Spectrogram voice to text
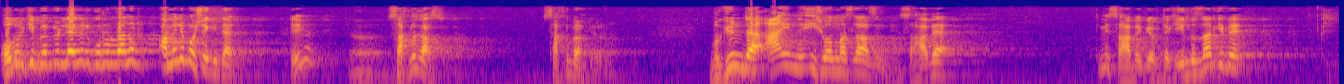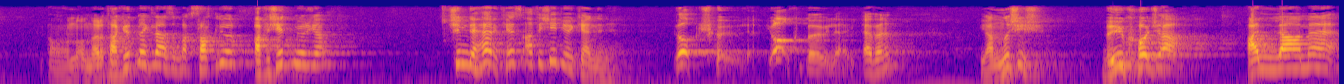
Olur ki böbürlenir, gururlanır, ameli boşa gider. Değil mi? Evet. Saklı kalsın. Saklı bırakıyor onu. Bugün de aynı iş olması lazım. Sahabe, değil mi? Sahabe gökteki yıldızlar gibi. Onları takip etmek lazım. Bak saklıyor, afiş etmiyor ya. Şimdi herkes afiş ediyor kendini. Yok şöyle, yok böyle. Efendim, yanlış iş. Büyük hoca, allame,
